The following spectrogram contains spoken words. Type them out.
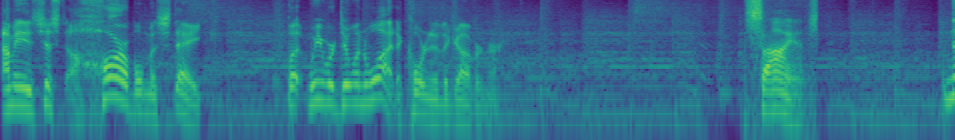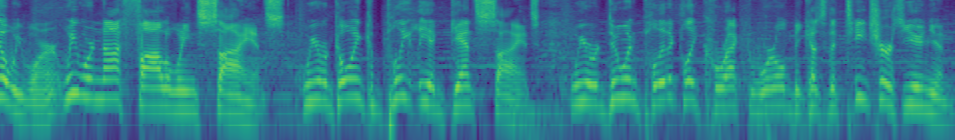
I mean, it's just a horrible mistake. But we were doing what, according to the governor? Science. No, we weren't. We were not following science. We were going completely against science. We were doing politically correct world because the teachers union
